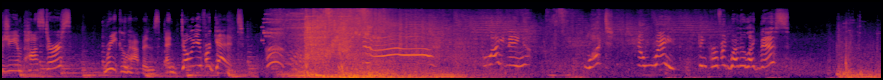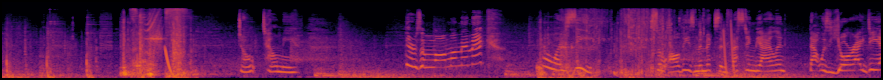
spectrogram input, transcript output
Treasure imposters? Rikku happens, and don't you forget it! Ah! Lightning! What? No way! In perfect weather like this? Don't tell me. There's a mama mimic? Oh, I see. So all these mimics infesting the island, that was your idea?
